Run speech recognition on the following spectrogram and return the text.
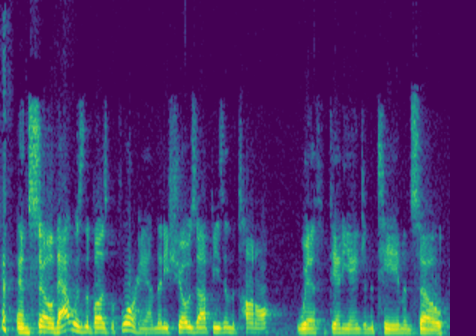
and so that was the buzz beforehand. Then he shows up. He's in the tunnel with Danny Ainge and the team, and so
